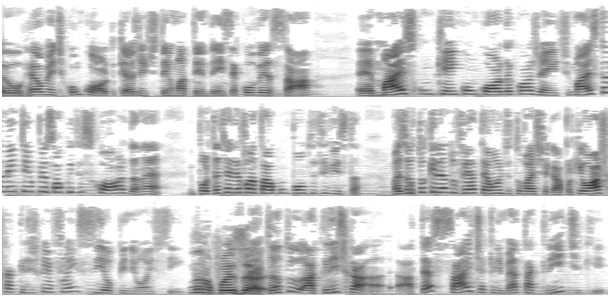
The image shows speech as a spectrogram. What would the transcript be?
eu realmente concordo que a gente tem uma tendência a conversar é, mais com quem concorda com a gente. Mas também tem o pessoal que discorda, né? O importante é levantar algum ponto de vista. Mas eu tô querendo ver até onde tu vai chegar, porque eu acho que a crítica influencia opiniões, sim. Não, pois é. é tanto a crítica, até site, aquele Metacritic,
